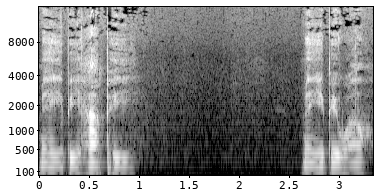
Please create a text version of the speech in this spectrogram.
May you be happy. May you be well.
